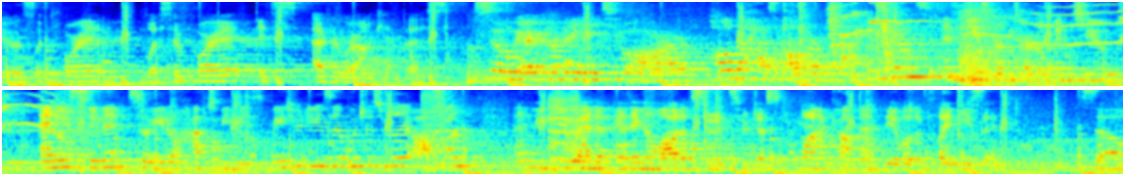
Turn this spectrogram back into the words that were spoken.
do is look for it, listen for it. It's everywhere on campus. So we are coming into our hall that has all of our practice rooms, and these rooms are open to any student, so you don't have to be music major to use it, which is really awesome. And we do end up getting a lot of students who just want to come and be able to play music. So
